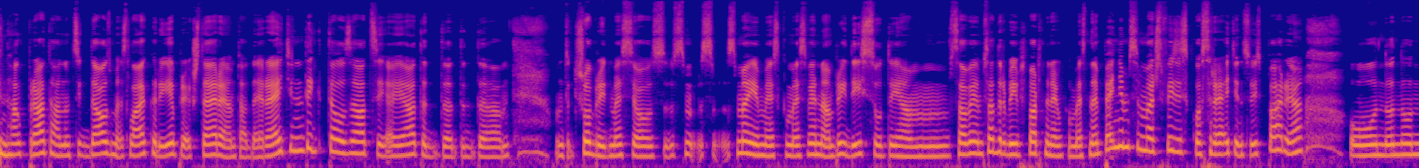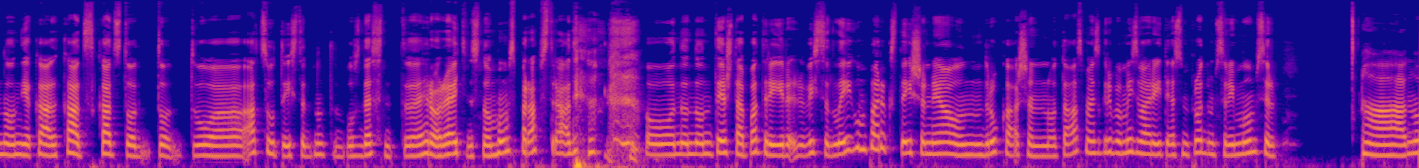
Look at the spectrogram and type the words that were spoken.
nāk prātā, nu, cik daudz mēs laika arī iepriekš tērējām tādai rēķina digitalizācijai. Jā, tad, tad, tad, um, tad šobrīd mēs jau smejamies, ka mēs vienā brīdī izsūtījām saviem sadarbības partneriem, ka mēs nepieņemsim vairs fiziskos rēķinus vispār. Jā, un, un, un, un ja kā, kāds, kāds to, to, to atsūtīs, tad, nu, tad būs 10 eiro rēķins no mums par apstrādi. un, un, un tieši tāpat arī ir visa līguma parakstīšana jā, un drukāšana. No tās mēs gribam izvairīties. Un, protams, arī mums ir Uh, nu,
